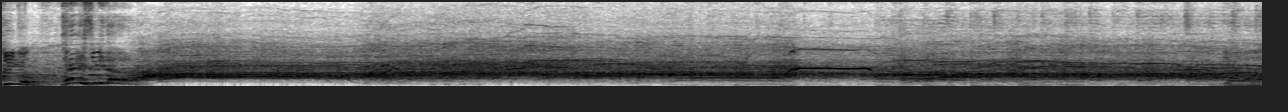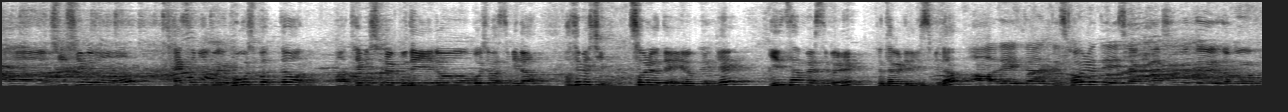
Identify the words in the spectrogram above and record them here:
주인공. 야 진심으로 잘생기고 보고 싶었던 어, 태민 씨를 무대 위로 모셔봤습니다. 어, 태민 씨 서울여대 여러분들께 인사 한 말씀을 부탁을 드리겠습니다. 아, 네, 일단 네, 서울여대에 재학하신 분들 너무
